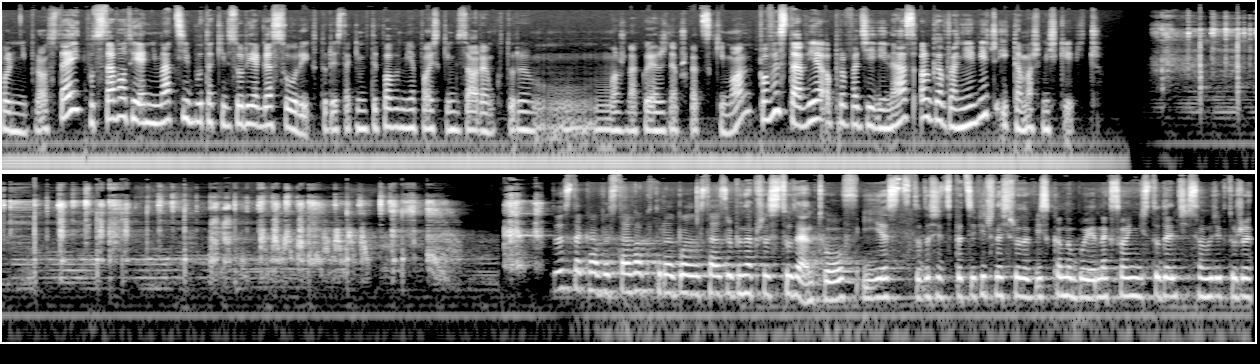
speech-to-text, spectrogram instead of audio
po linii prostej. Podstawą tej animacji był taki wzór Yagasuri, który jest takim typowym japońskim wzorem, który można kojarzyć na przykład z kimon. Po wystawie oprowadzili nas Olga Wroniewicz i Tomasz Miśkiewicz. Jest taka wystawa, która była, została zrobiona przez studentów i jest to dosyć specyficzne środowisko, no bo jednak są inni studenci, są ludzie, którzy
